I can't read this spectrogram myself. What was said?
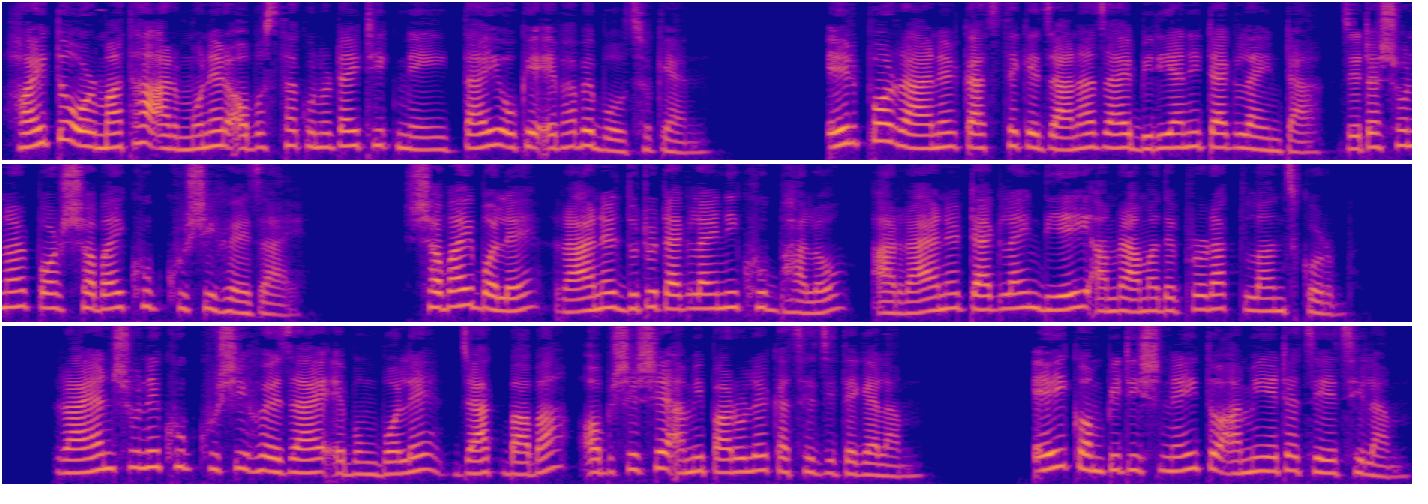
হয়তো ওর মাথা আর মনের অবস্থা কোনোটাই ঠিক নেই, তাই ওকে এভাবে বলছ কেন? এরপর রায়ানের কাছ থেকে জানা যায় বিরিয়ানি ট্যাগলাইনটা, যেটা শোনার পর সবাই খুব খুশি হয়ে যায়। সবাই বলে, রায়ানের দুটো ট্যাগলাইনই খুব ভালো, আর রায়ানের ট্যাগলাইন দিয়েই আমরা আমাদের প্রোডাক্ট লঞ্চ করব। রায়ান শুনে খুব খুশি হয়ে যায় এবং বলে, যাক বাবা, অবশেষে আমি পারুলের কাছে জিতে গেলাম। এই কম্পিটিশনেই তো আমি এটা চেয়েছিলাম।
